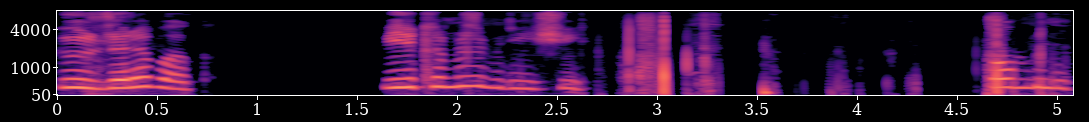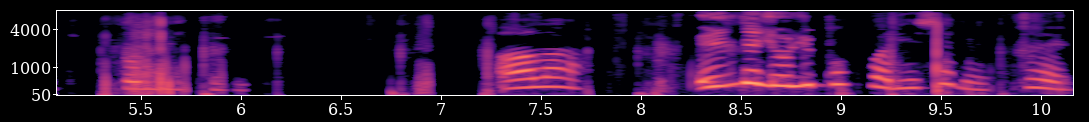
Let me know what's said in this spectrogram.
Gözlere bak. Biri kırmızı biri yeşil. Dombilik. Dombilik bebek. Ağla. Elinde lollipop var yesene. He.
